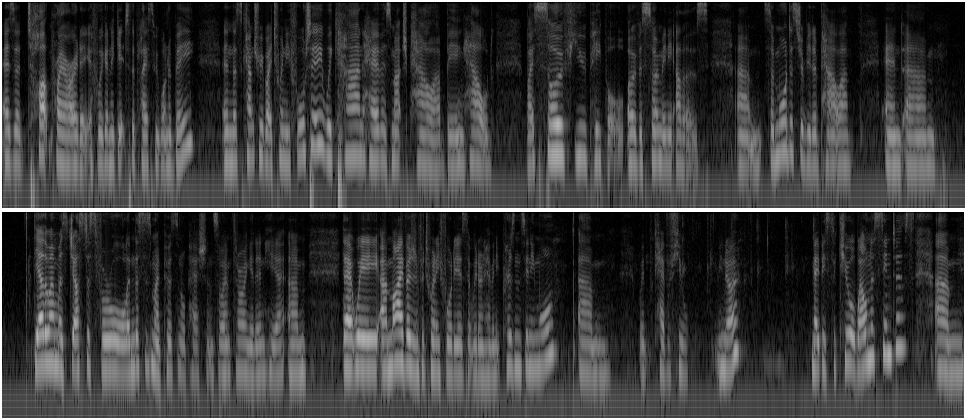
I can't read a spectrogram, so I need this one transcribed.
as a top priority if we're going to get to the place we want to be in this country by 2040. We can't have as much power being held by so few people over so many others. Um, so more distributed power, and um, the other one was Justice for All, and this is my personal passion, so I'm throwing it in here. Um, that we, uh, my vision for 2040 is that we don't have any prisons anymore. Um, we have a few, you know, maybe secure wellness centres, um,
